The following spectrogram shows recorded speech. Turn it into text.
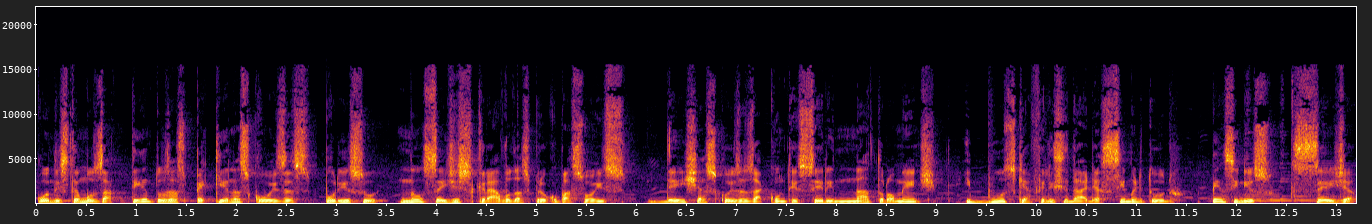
quando estamos atentos às pequenas coisas. Por isso, não seja escravo das preocupações. Deixe as coisas acontecerem naturalmente e busque a felicidade acima de tudo. Pense nisso. Seja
